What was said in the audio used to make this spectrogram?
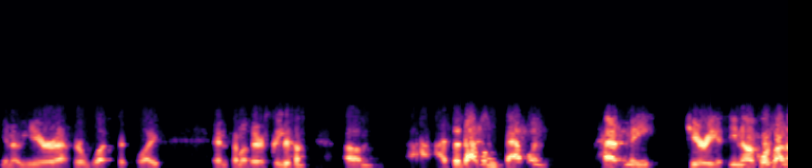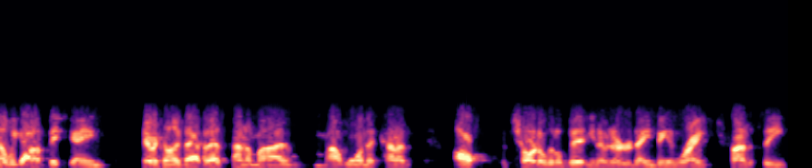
you know year after what took place in some of their seasons. Um, I, so that one that one has me curious. You know, of course, I know we got a big game, everything like that, but that's kind of my my one that kind of off the chart a little bit. You know, Notre Dame being ranked, trying to see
